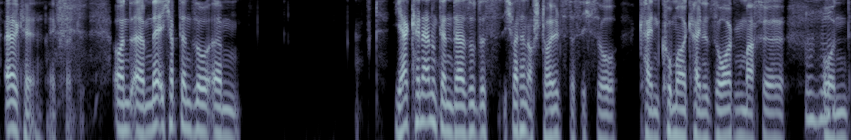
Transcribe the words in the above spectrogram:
Okay, exakt. Und ähm, ne, ich habe dann so, ähm, ja, keine Ahnung, dann da so, dass ich war dann auch stolz, dass ich so keinen Kummer, keine Sorgen mache. Mhm. Und,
